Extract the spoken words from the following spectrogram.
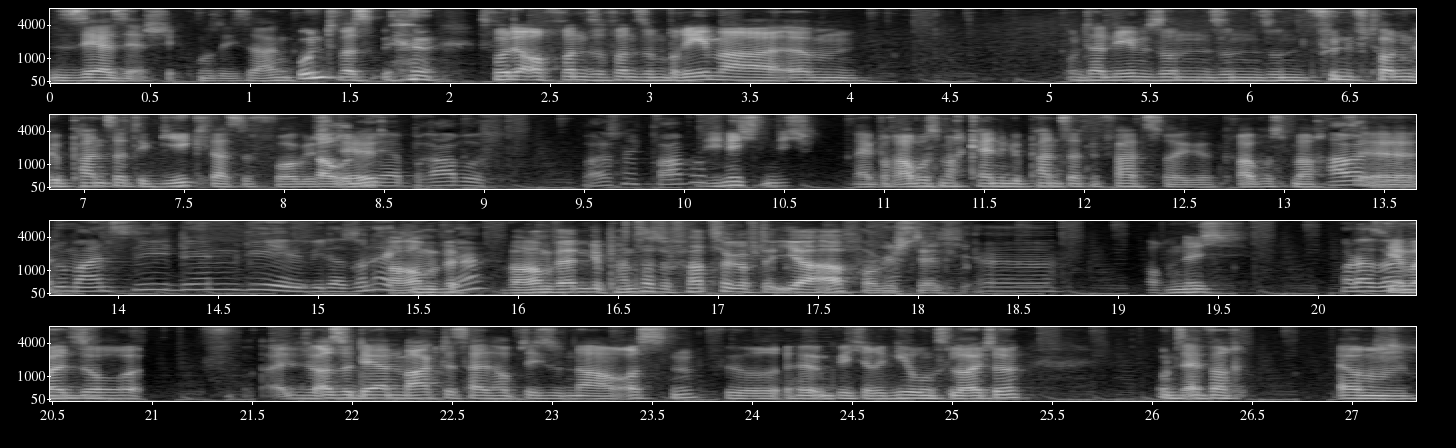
sehr, sehr schick, muss ich sagen. Und was, es wurde auch von so, von so einem Bremer ähm, Unternehmen so ein, so ein, so ein 5 Tonnen gepanzerte G-Klasse vorgestellt. Der Brabus. War das nicht Brabus? Nee, nicht, nicht. Nein, Brabus macht keine gepanzerten Fahrzeuge. Brabus macht. Aber äh, du, du meinst die, den G, wieder so ein Eck, Warum, ne? warum werden gepanzerte Fahrzeuge auf der IAA vorgestellt? Ich, äh, warum nicht? oder so. Die haben halt so. Also deren Markt ist halt hauptsächlich so Nahe Osten für irgendwelche Regierungsleute. Und es ist einfach. Ähm,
